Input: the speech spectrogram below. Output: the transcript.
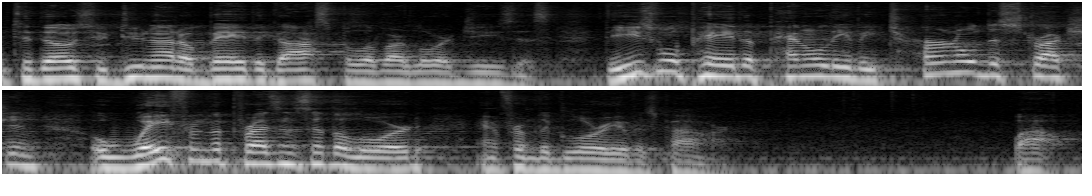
and to those who do not obey the gospel of our Lord Jesus. These will pay the penalty of eternal destruction away from the presence of the Lord and from the glory of his power. Wow.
